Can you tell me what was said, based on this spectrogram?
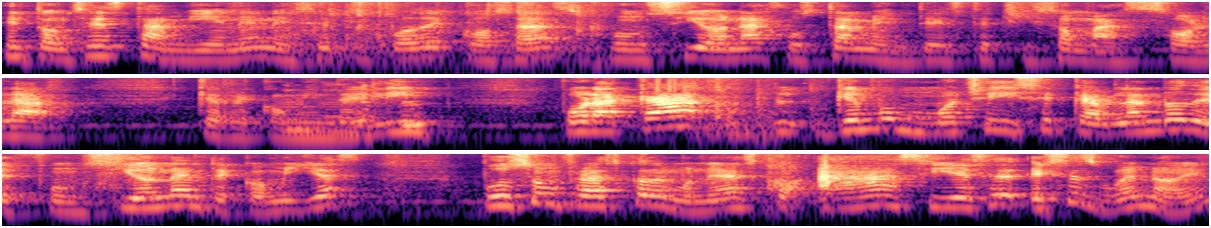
Entonces también en ese tipo de cosas funciona justamente este hechizo más solar que recomienda Eileen. Por acá, Game Moche dice que hablando de funciona, entre comillas, puso un frasco de monedas con... Ah, sí, ese, ese es bueno, ¿eh?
